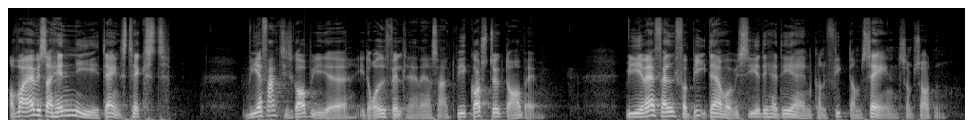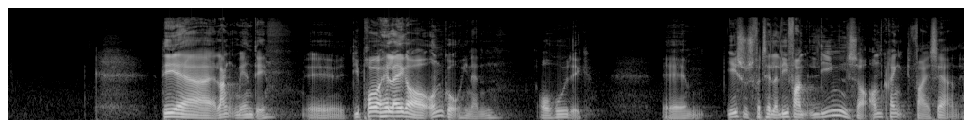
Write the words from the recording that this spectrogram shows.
Og hvor er vi så henne i dagens tekst? Vi er faktisk oppe i, øh, i det røde felt, han har sagt. Vi er et godt stykke deroppe af. Vi er i hvert fald forbi der, hvor vi siger, at det her det er en konflikt om sagen som sådan. Det er langt mere end det. Øh, de prøver heller ikke at undgå hinanden. Overhovedet ikke. Øh, Jesus fortæller ligefrem lignelser omkring farisæerne,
